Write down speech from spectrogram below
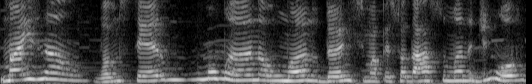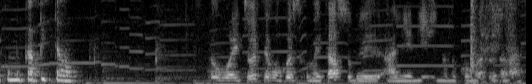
Mas não, vamos ter uma humana, um humano, dane-se, uma pessoa da raça humana de novo como capitão. O Heitor tem alguma coisa a comentar sobre alienígena no comando da nave?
